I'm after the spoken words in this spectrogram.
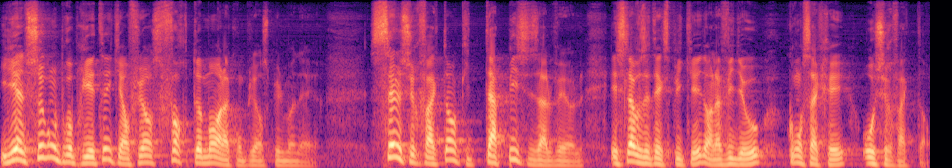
Il y a une seconde propriété qui influence fortement la compliance pulmonaire c'est le surfactant qui tapisse les alvéoles. Et cela vous est expliqué dans la vidéo consacrée au surfactant.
